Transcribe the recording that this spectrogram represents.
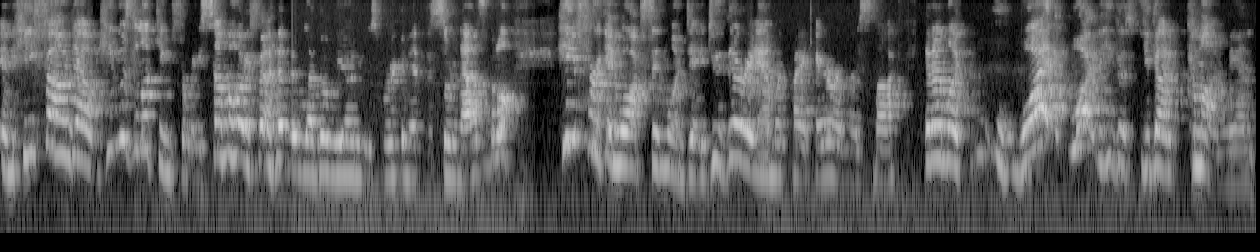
And he found out he was looking for me. Somehow he found out that Leather Leone was working at the certain hospital. He freaking walks in one day, dude. There I am with my hair and my smock, and I'm like, "What? What?" And he goes, "You got to come on, man.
